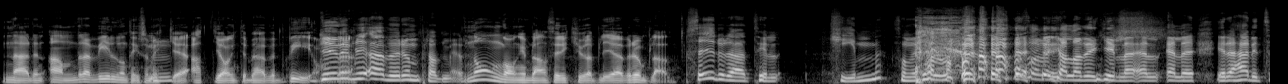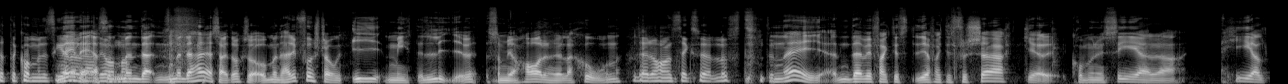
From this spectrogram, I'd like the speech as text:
när den andra vill någonting så mycket att jag inte behöver be om Mm. Du det. vill bli överrumplad mer. Någon gång ibland så är det kul att bli överrumplad. Säger du det här till Kim, som vi kallar, som vi kallar din kille, eller, eller är det här ditt sätt att kommunicera Nej, nej, alltså, men, det, men det här har jag sagt också. Men det här är första gången i mitt liv som jag har en relation. Där du har en sexuell lust? Typ. Nej, där vi faktiskt, jag faktiskt försöker kommunicera helt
